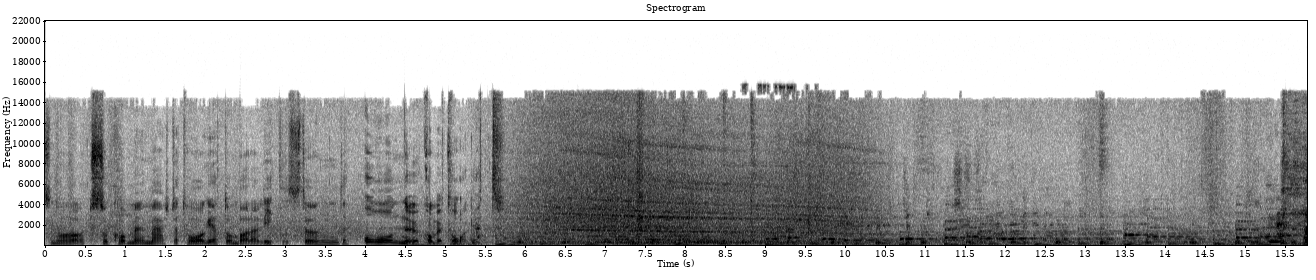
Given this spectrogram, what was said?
Snart så kommer Märsta-tåget om bara en liten stund. Och nu kommer tåget. Nästa.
